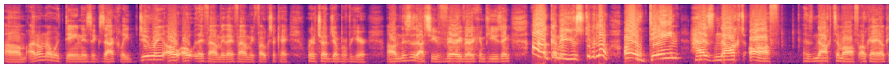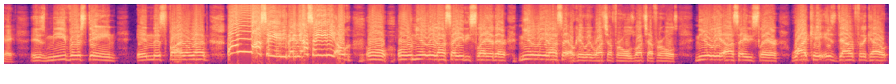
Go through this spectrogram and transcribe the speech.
Um, I don't know what Dane is exactly doing. Oh, oh, they found me. They found me, folks. Okay, we're gonna try to jump over here. Um, this is actually very, very confusing. Oh, come here, you stupid little. Oh, Dane has knocked off has knocked him off. Okay, okay. It is me versus Dane in this final round. Oh, Asaidi, baby, Asaidi! Oh, oh, oh, nearly an Asaidi Slayer there. Nearly an Asaidi. Okay, wait, watch out for holes. Watch out for holes. Nearly an Asaidi Slayer. YK is down for the count,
